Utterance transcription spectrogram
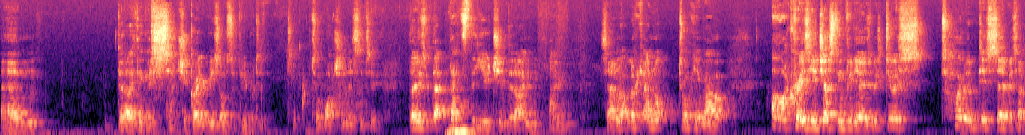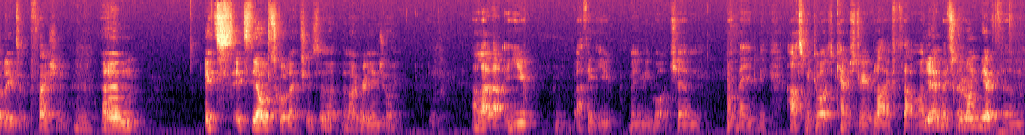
um, that I think is such a great resource for people to, to, to watch and listen to. Those that that's the YouTube that I'm I'm so I'm not looking I'm not talking about oh crazy adjusting videos which do a total disservice I believe to the profession. Mm. Um, it's it's the old school lectures that, I- that I really enjoy. I like that. You, I think you made me watch. Um, not made me. Asked me to watch Chemistry of Life. That one. Yeah, with, good one, yeah. with, um,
